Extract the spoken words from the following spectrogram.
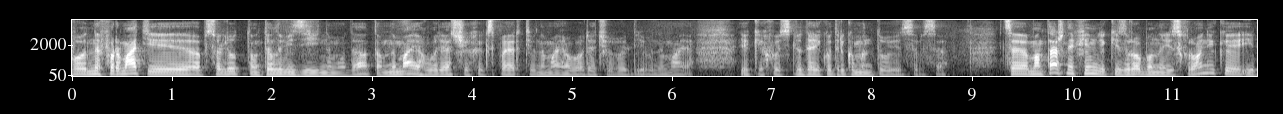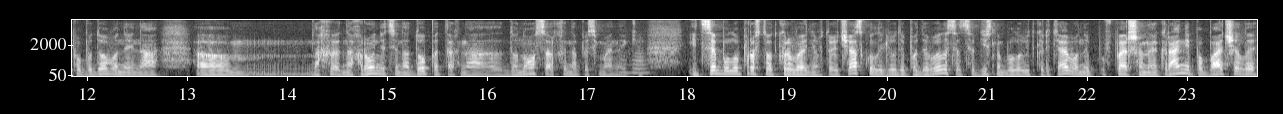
в неформаті абсолютно телевізійному. Да? Там немає говорячих експертів, немає говорячих голів, немає якихось людей, котрі коментують це все. Це монтажний фільм, який зроблений із хроніки і побудований на, ем, на, на хроніці, на допитах, на доносах на письменників. І це було просто откровення в той час, коли люди подивилися. Це дійсно було відкриття. Вони вперше на екрані побачили,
